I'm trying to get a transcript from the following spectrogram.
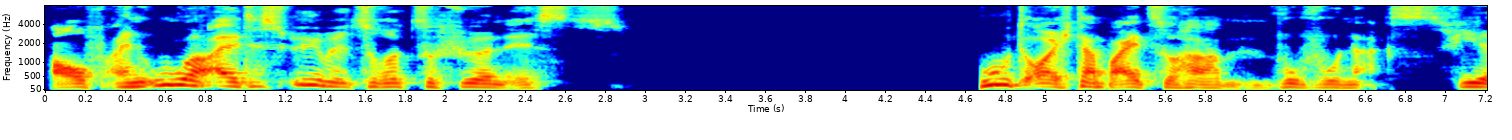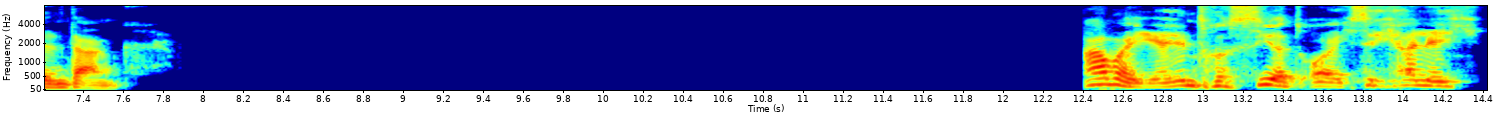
auf ein uraltes Übel zurückzuführen ist. Gut euch dabei zu haben, Wuvunax. Vielen Dank. Aber ihr interessiert euch sicherlich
